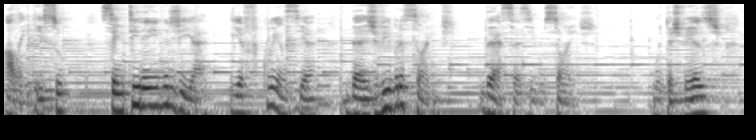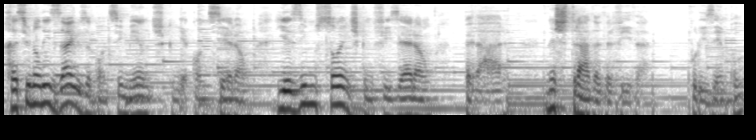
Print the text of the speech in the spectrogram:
Além disso, sentir a energia e a frequência das vibrações dessas emoções. Muitas vezes racionalizei os acontecimentos que me aconteceram e as emoções que me fizeram parar na estrada da vida. Por exemplo,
